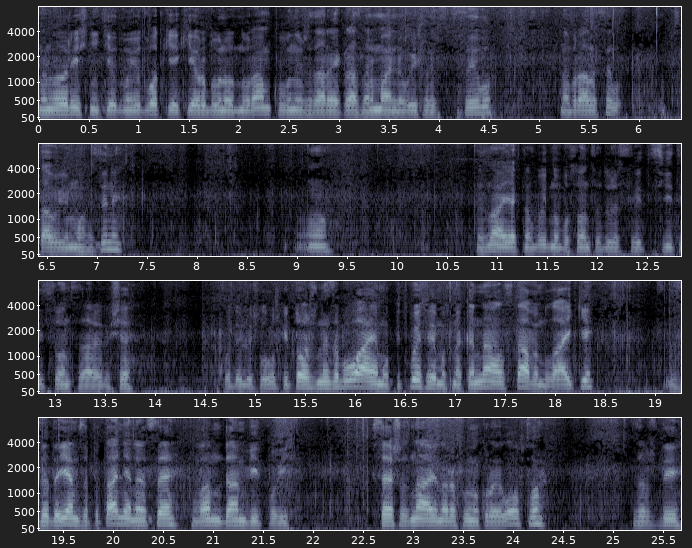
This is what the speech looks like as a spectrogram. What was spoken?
Минулорічні ті мої відводки, які я робив на одну рамку, вони вже зараз якраз нормально вийшли в силу. Набрали силу, поставив їм магазини. О. Не знаю як там видно, бо сонце дуже світить сонце. Зараз ще подивлюсь ловушки. Тож не забуваємо, підписуємось на канал, ставимо лайки, задаємо запитання, на все вам дам відповідь. Все, що знаю на рахунок ройловства, завжди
